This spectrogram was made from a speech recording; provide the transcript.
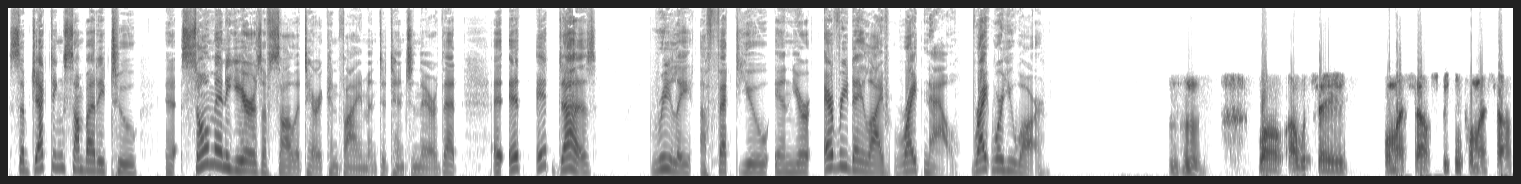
subjecting somebody to uh, so many years of solitary confinement detention there that it it does really affect you in your everyday life right now, right where you are? Mhm. Well, I would say for myself, speaking for myself,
